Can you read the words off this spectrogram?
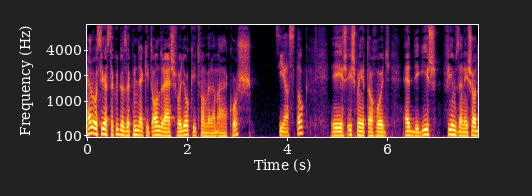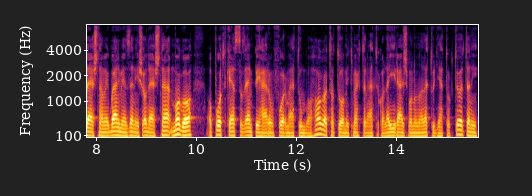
Hello, sziasztok, üdvözlök mindenkit, András vagyok, itt van velem Ákos. Sziasztok! És ismét, ahogy eddig is, filmzenés adásnál, meg bármilyen zenés adásnál, maga a podcast az MP3 formátumban hallgatható, amit megtaláltuk a leírásban, onnan le tudjátok tölteni,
